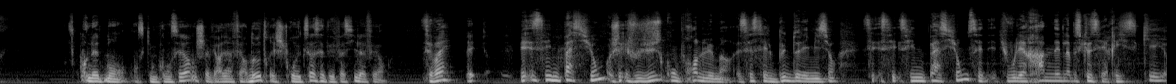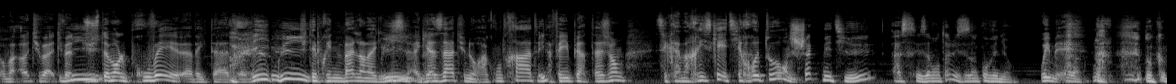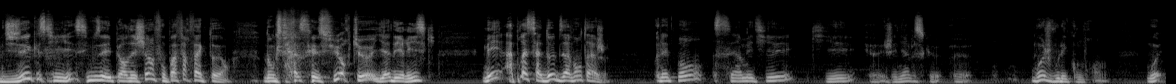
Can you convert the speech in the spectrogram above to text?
honnêtement, en ce qui me concerne, je savais rien faire d'autre et je trouvais que ça c'était facile à faire. C'est vrai Et- Mais c'est une passion. Je, veux juste comprendre l'humain. Ça, c'est le but de l'émission. C'est- une passion. Tu voulais ramener de la. Parce que c'est risqué. On va, tu vas, tu vas Oui. justement le prouver avec ta, ta vie. Oui. Tu t'es pris une balle dans la cuisse Oui. à Gaza, tu nous raconteras. Tu as failli perdre ta jambe. C'est quand même risqué et tu y retournes. Chaque métier a ses avantages et ses inconvénients. Oui, mais. Voilà. Donc comme je disais, que si, si vous avez peur des chiens, il faut pas faire facteur. Donc ça c'est sûr qu'il y a des risques. Mais après ça a d'autres avantages. Honnêtement, c'est un métier qui est euh, génial parce que euh, moi je voulais comprendre. Moi,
